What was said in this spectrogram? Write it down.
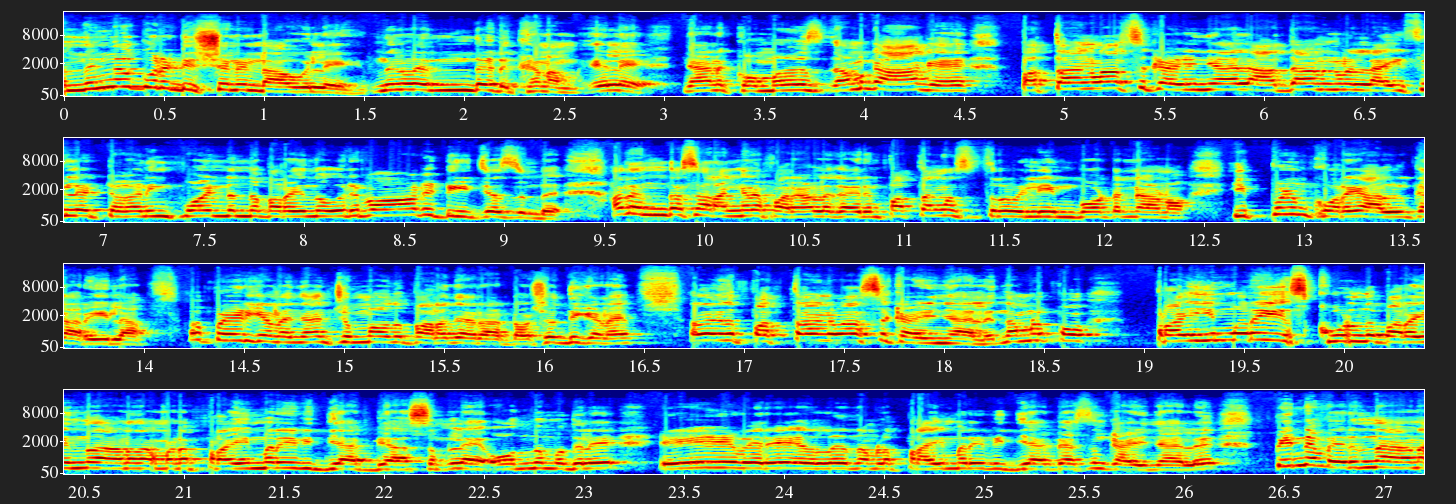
നിങ്ങൾക്കൊരു ഡിഷൻ ഉണ്ടാവില്ലേ? നിങ്ങൾ എന്തെടുക്കണം? അല്ലേ? ഞാൻ കൊമേഴ്സ് നമുക്ക് ആകെ പത്താം ക്ലാസ് കഴിഞ്ഞാൽ അതാണ് നിങ്ങളുടെ ലൈഫിലെ ടേണിംഗ് പോയിന്റ് എന്ന് പറയുന്ന ഒരുപാട് ടീച്ചേഴ്സ് ഉണ്ട്. അതെന്താ സാർ അങ്ങനെ പറയാനുള്ള കാര്യം? പത്താം ക്ലാസ് ഇത്ര വലിയ ഇമ്പോർട്ടന്റ് ആണോ? ഇപ്പോഴും കുറേ ആൾക്ക് അറിയില്ല. അപ്പോൾ പേടിക്കണേ ഞാൻ ചുമ്മാ ഒന്ന് പറഞ്ഞു കേട്ടോ ശ്രദ്ധിക്കണേ. അതായത് പത്താം ക്ലാസ് കഴിഞ്ഞാൽ നമ്മളിപ്പോൾ പ്രൈമറി സ്കൂൾ എന്ന് പറയുന്നതാണ് നമ്മുടെ പ്രൈമറി വിദ്യാഭ്യാസം അല്ലെ? ഒന്ന് മുതൽ ഏഴ് വരെ ഉള്ളത് നമ്മൾ പ്രൈമറി വിദ്യാഭ്യാസം കഴിഞ്ഞാൽ പിന്നെ വരുന്നതാണ്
